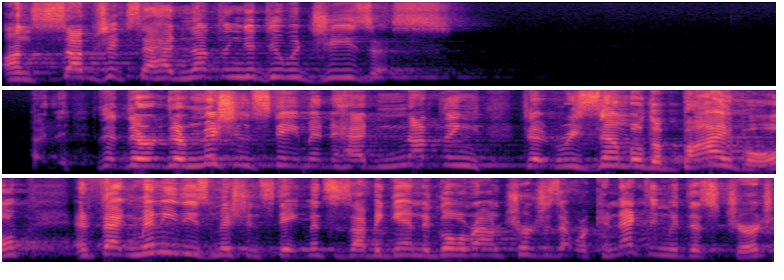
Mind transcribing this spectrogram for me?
on subjects that had nothing to do with Jesus. Their, their mission statement had nothing that resembled the Bible. In fact, many of these mission statements, as I began to go around churches that were connecting with this church,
